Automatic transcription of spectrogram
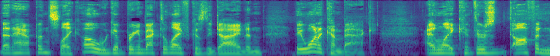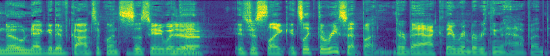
that happens. Like, oh, we got bring them back to life because they died and they want to come back. And like there's often no negative consequence associated with Yeah. it. It's just like it's like the reset button. They're back. They remember everything that happened.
